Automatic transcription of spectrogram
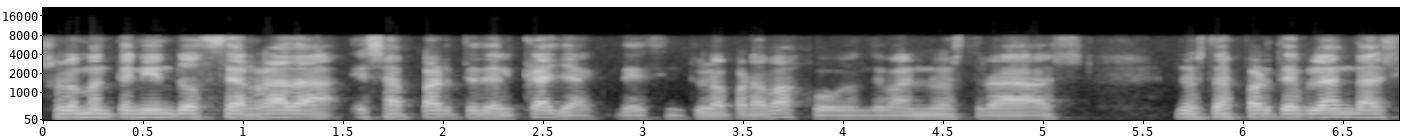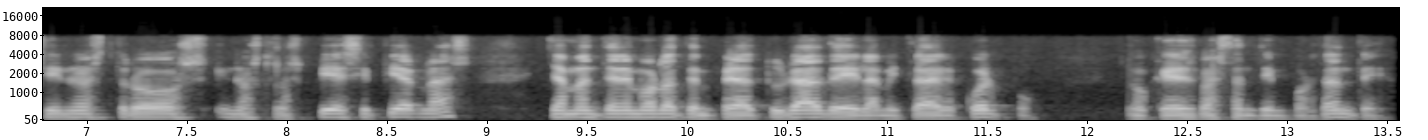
solo manteniendo cerrada esa parte del kayak de cintura para abajo, donde van nuestras, nuestras partes blandas y nuestros, y nuestros pies y piernas, ya mantenemos la temperatura de la mitad del cuerpo, lo que es bastante importante.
